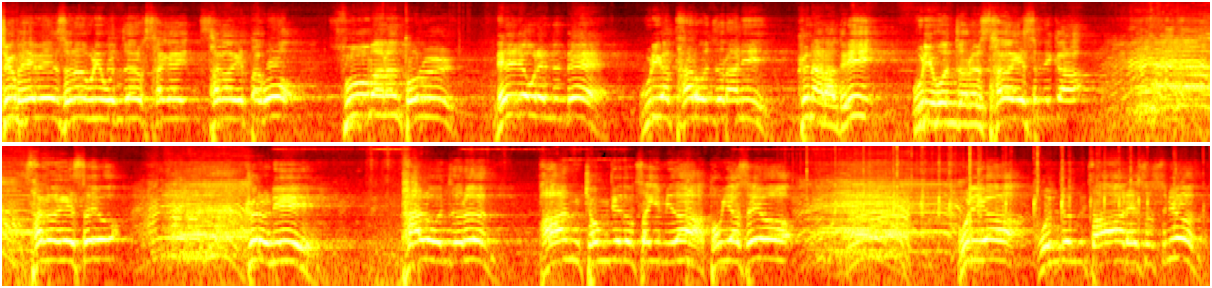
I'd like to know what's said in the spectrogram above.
지금 해외에서는 우리 원자력 사가, 사가겠다고 수많은 돈을 내려고 했는데 우리가 탈원전하니 그 나라들이 우리 원전을 사가겠습니까? 사가겠어요? 그러니 탈원전은 반경제 정책입니다. 동의하세요? 우리가 원전 잘 했었으면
